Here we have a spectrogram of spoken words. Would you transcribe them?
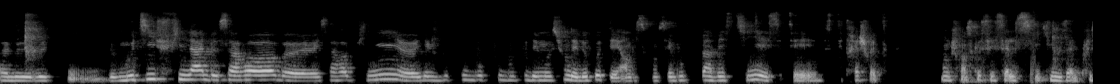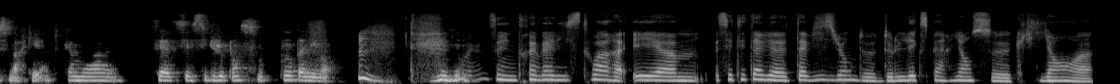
euh, le, motif final de sa robe euh, et sa robe finie, euh, il y a eu beaucoup, beaucoup, beaucoup d'émotions des deux côtés, hein, parce qu'on s'est beaucoup investi et c'était très chouette. Donc je pense que c'est celle-ci qui nous a le plus marqué. En tout cas, moi, c'est celle-ci que je pense spontanément. c'est une très belle histoire. Et c'était ta, ta, vision de, de l'expérience client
